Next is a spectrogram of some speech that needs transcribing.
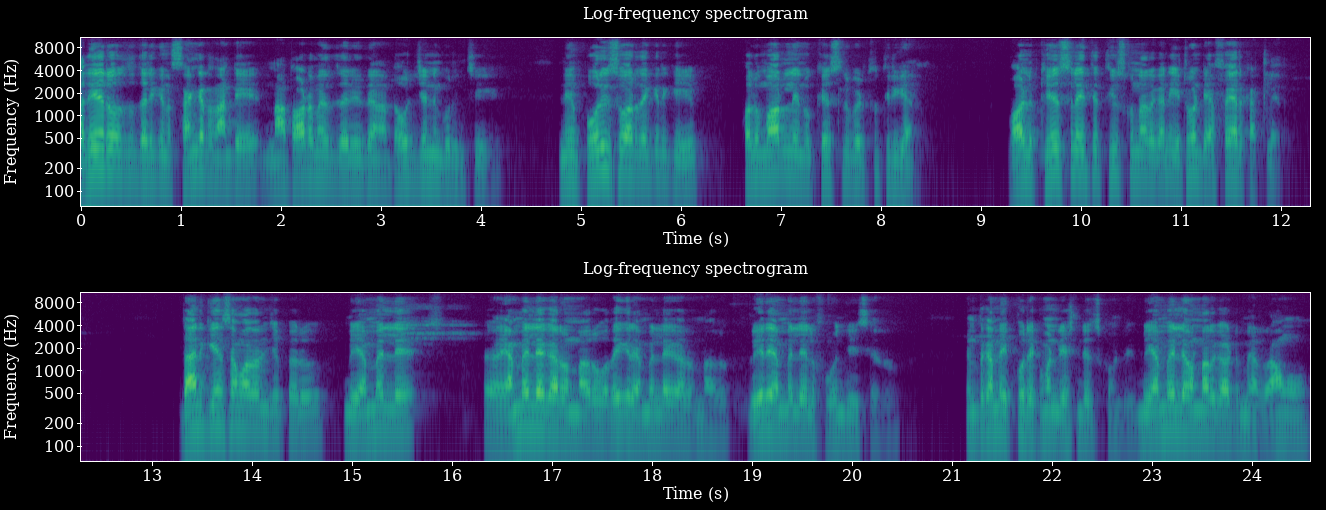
అదే రోజు జరిగిన సంఘటన అంటే నా తోట మీద జరిగిన దౌర్జన్యం గురించి నేను పోలీసు వారి దగ్గరికి పలుమార్లు నేను కేసులు పెడుతూ తిరిగాను. వాళ్ళు కేసులు అయితే తీసుకున్నారు కానీ ఎటువంటి ఎఫ్ఐఆర్ కట్టలేదు. దానికి ఏం సమాధానం చెప్పారు? మీ ఎమ్మెల్యే ఎమ్మెల్యే గారు ఉన్నారు ఉదయగిరి ఎమ్మెల్యే గారు ఉన్నారు వేరే ఎమ్మెల్యేలు ఫోన్ చేశారు. ఇంతకన్నా ఎక్కువ రికమెండేషన్ తెచ్చుకోండి. మీ ఎమ్మెల్యే ఉన్నారు కాబట్టి మేము రాము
